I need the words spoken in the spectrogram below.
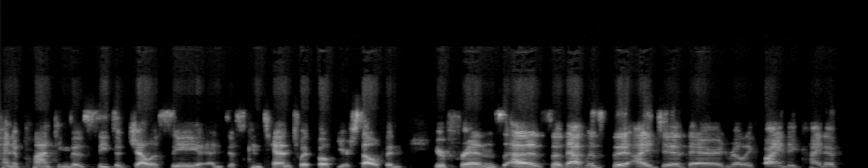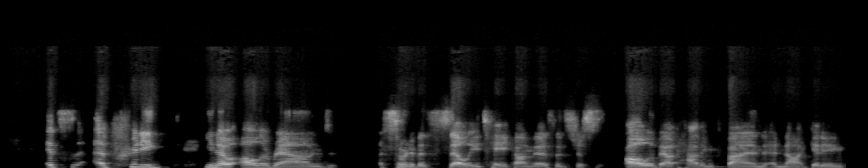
kind of planting those seeds of jealousy and discontent with both yourself and your friends. Uh, so that was the idea there, and really finding kind of it's a pretty, you know, all around sort of a silly take on this. It's just all about having fun and not getting,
